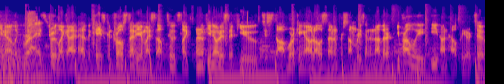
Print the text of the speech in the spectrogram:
You know, like right. It's true. Like I had the case control study in myself too. It's like I don't know if you noticed if you just stop working out all of a sudden for some reason or another, you probably eat unhealthier too.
